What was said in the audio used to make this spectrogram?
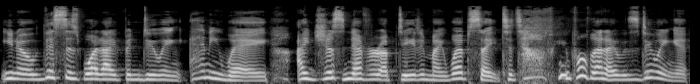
you know, this is what I've been doing anyway. I just never updated my website to tell people that I was doing it.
